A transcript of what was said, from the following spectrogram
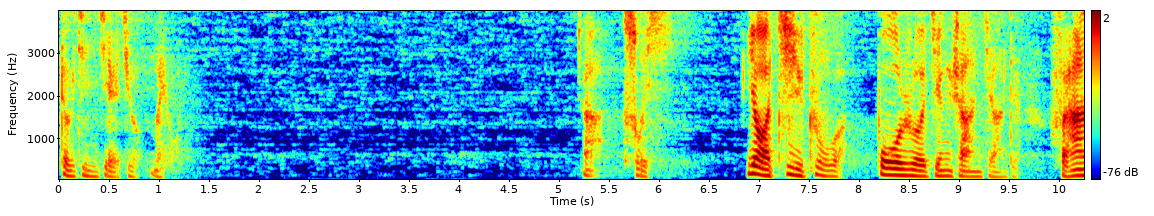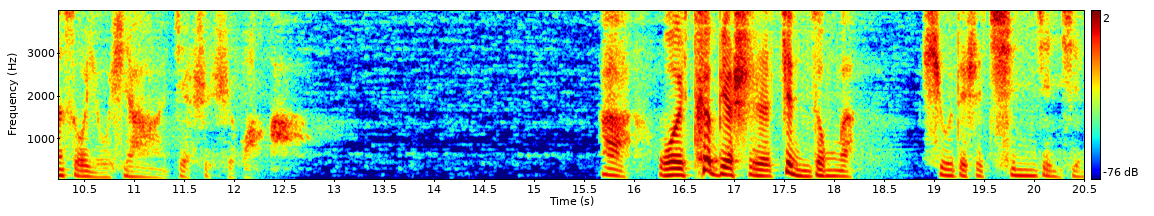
这个境界就没有所以要记住啊，《般若经》上讲的‘凡所有相，皆是虚妄’啊。”啊，我特别是净宗啊，修的是清净心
